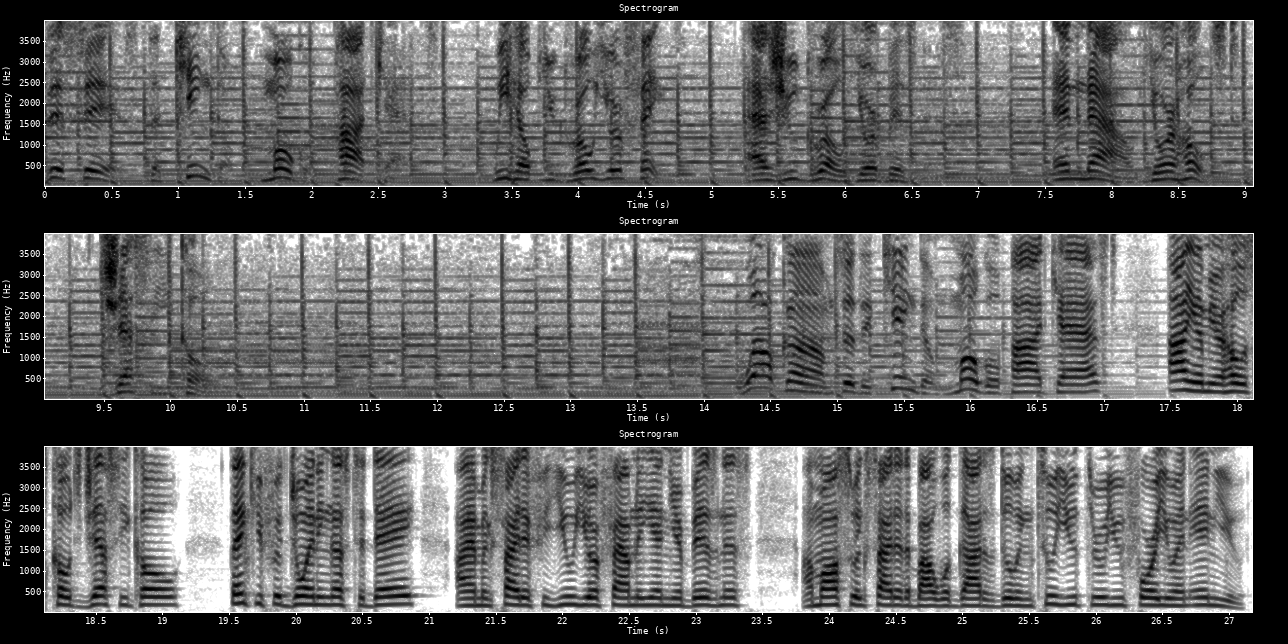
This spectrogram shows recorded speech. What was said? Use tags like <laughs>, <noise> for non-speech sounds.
This is the Kingdom Mogul Podcast. We help you grow your faith as you grow your business. And now, your host, Jesse Cole. Welcome to the Kingdom Mogul Podcast. I am your host, Coach Jesse Cole. Thank you for joining us today. I am excited for you, your family, and your business. I'm also excited about what God is doing to you, through you, for you, and in you.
